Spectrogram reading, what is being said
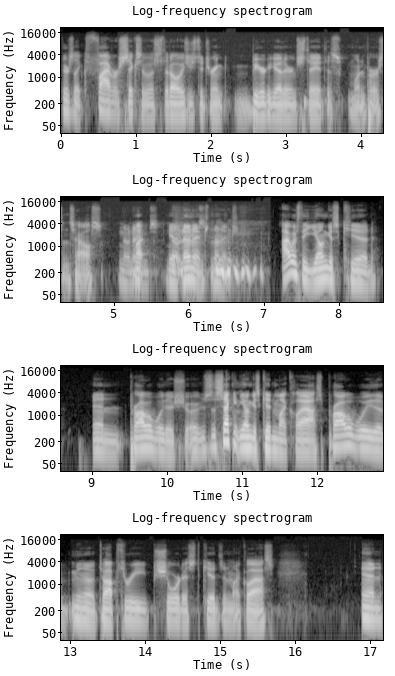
There's like five or six of us that always used to drink beer together and stay at this one person's house. no My- names yeah, no names, no names. I was the youngest kid, and probably the short. It was the second youngest kid in my class. Probably the you know top three shortest kids in my class. And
